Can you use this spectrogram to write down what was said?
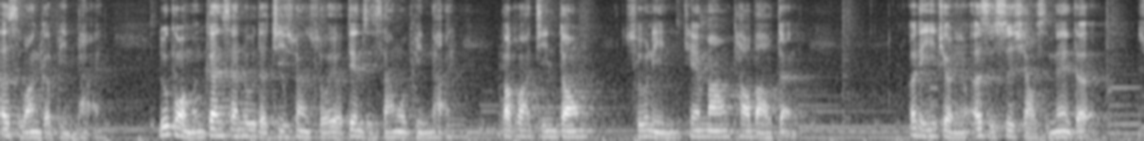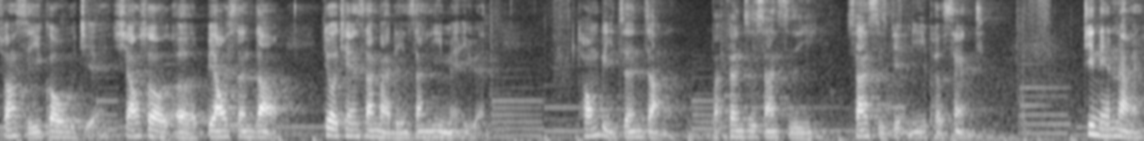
二十万个品牌。如果我们更深入的计算所有电子商务平台，包括京东、苏宁、天猫、淘宝等，二零一九年二十四小时内的双十一购物节销售额飙升到六千三百零三亿美元，同比增长百分之三十一三十点一 percent。近年来，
